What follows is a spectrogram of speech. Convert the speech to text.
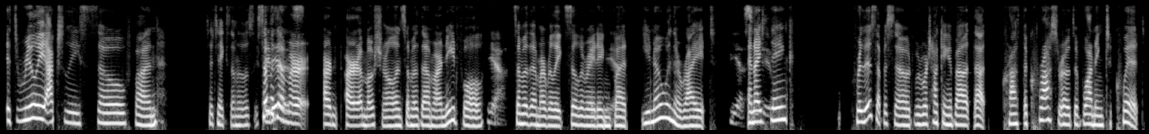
it's really actually so fun to take some of those. Some it of is. them are are are emotional and some of them are needful. Yeah. Some of them are really exhilarating, yeah. but you know when they're right. Yes. And I do. think for this episode when we're talking about that cross the crossroads of wanting to quit.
